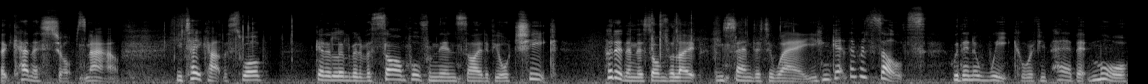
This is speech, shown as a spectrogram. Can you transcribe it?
at chemist shops now. You take out the swab, get a little bit of a sample from the inside of your cheek, put it in this envelope and send it away. You can get the results within a week, or if you pay a bit more,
